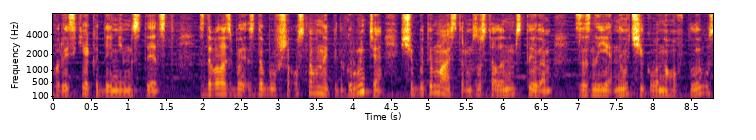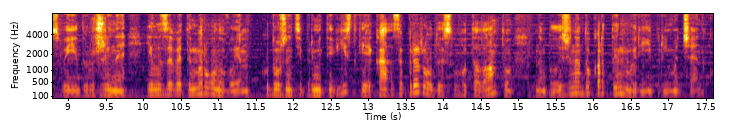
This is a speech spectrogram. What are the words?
в Ризькій академії мистецтв. Здавалось би, здобувши основне підґрунтя, щоб бути майстером з усталеним стилем, зазнає неочікуваного впливу своєї дружини Єлизавети Миронової, художниці-примітивістки, яка за природою свого таланту наближена до картин Марії Приймаченко.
